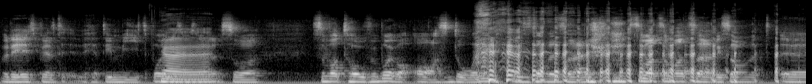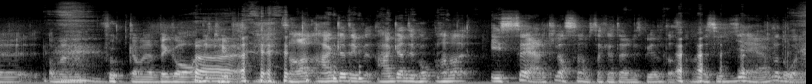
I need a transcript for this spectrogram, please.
och det spelet heter ju Meat Boy Ja, liksom, så, här, så så var Tofu Boy var asdålig. Som, så här, som att, som att så här, liksom, eh, ja, men, fucka med veganer typ. Så han, han kan typ, han kan typ, han har i särklass sämsta karaktären i spelet alltså. Han är så jävla dålig.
